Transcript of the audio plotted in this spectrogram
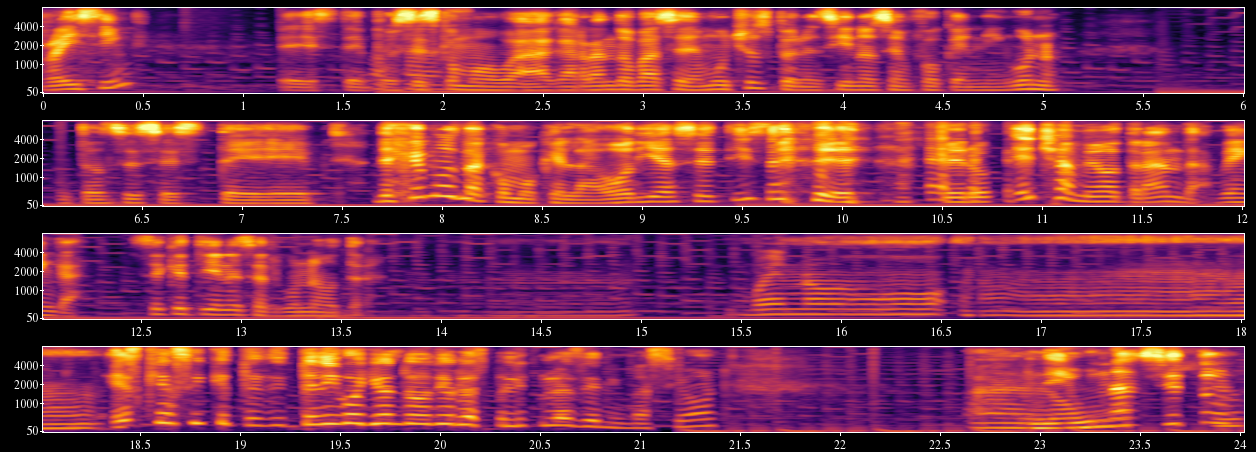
Racing. Este, pues es como agarrando base de muchos, pero en sí no se enfoca en ninguno. Entonces, este, dejémosla como que la odia Cetis, pero échame otra, anda, venga. Sé que tienes alguna otra. Mm, Bueno, mm, es que así que te, te digo, yo no odio las películas de animación. A Ni una Zeto,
